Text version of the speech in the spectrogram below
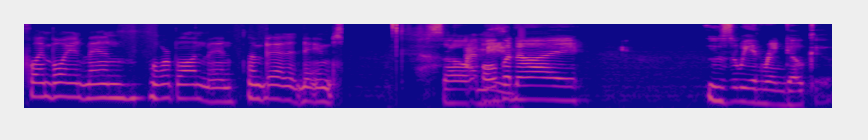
Flamboyant Man, or Blonde Man. I'm bad at names. So I mean- Obanai, Uzui, and Rengoku.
